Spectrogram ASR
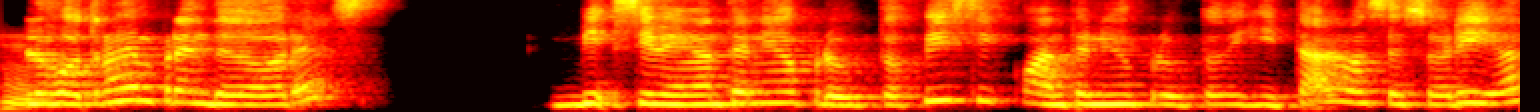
los otros emprendedores, si bien han tenido producto físico, han tenido producto digital o asesorías,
